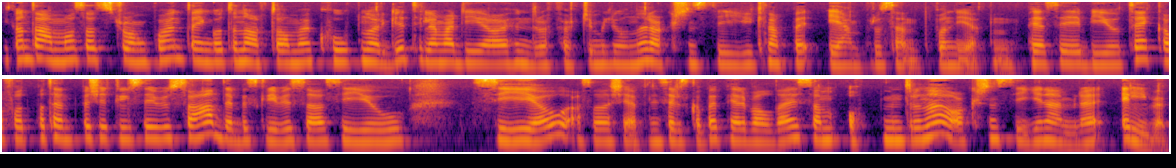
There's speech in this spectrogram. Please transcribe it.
Vi kan ta med oss at Strongpoint har inngått en avtale med Coop Norge til en verdi av 140 millioner. Aksjen stiger knappe 1 på nyheten. PCI Biotech har fått patentbeskyttelse i USA. Det beskrives av CEO CEO, altså sjefen i selskapet, Per Valdei, som oppmuntrende, og aksjen stiger nærmere 11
